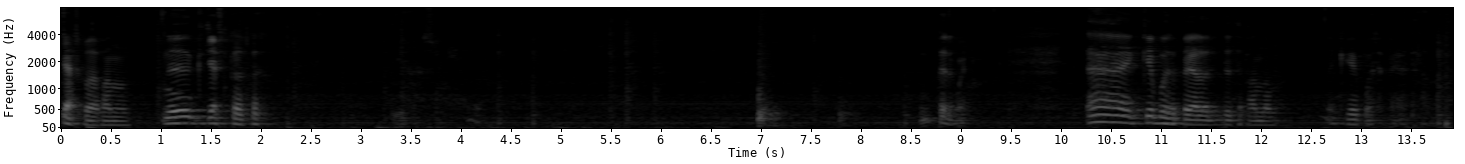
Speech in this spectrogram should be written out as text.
Qué asco de. Eh, qué asco, qué asco. Dios mío. Pero bueno. ¿Qué puedes esperar de, este fandom? ¿Qué puedes esperar de este fandom?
